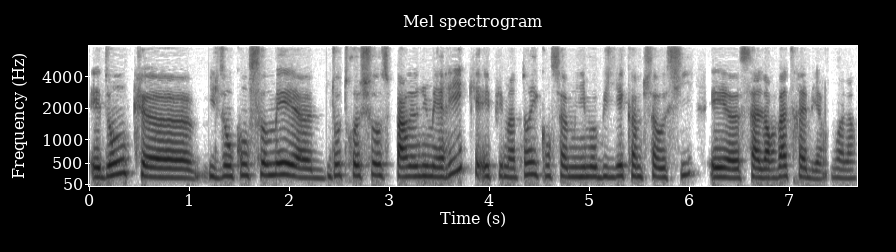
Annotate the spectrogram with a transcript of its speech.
Et donc, ils ont consommé d'autres choses par le numérique. Et puis maintenant, ils consomment l'immobilier comme ça aussi. Et ça leur va très bien. Voilà.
